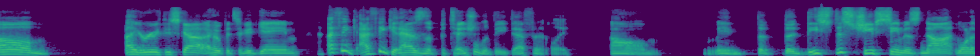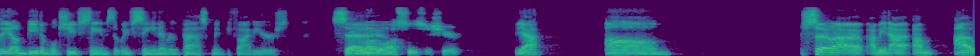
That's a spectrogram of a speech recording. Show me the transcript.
um, I agree with you, Scott. I hope it's a good game. I think I think it has the potential to be definitely. Um, I mean, the the these this Chiefs team is not one of the unbeatable Chiefs teams that we've seen over the past maybe five years. So a lot of losses this year. Yeah. Um. So I I mean I I'm I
